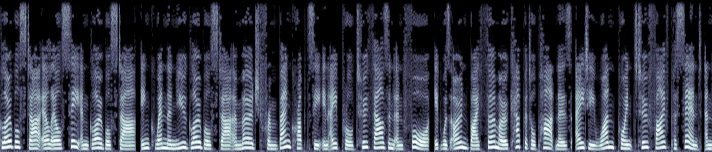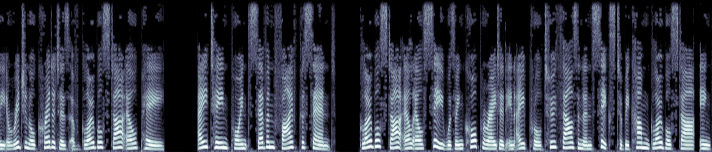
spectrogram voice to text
Globalstar LLC and Globalstar, Inc. When the new Globalstar emerged from bankruptcy in April 2004, it was owned by Thermo Capital Partners 81.25% and the original creditors of Globalstar LP 18.75%. Globalstar LLC was incorporated in April 2006 to become Globalstar, Inc.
